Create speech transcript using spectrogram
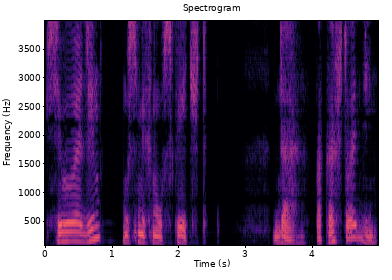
«Всего один?» — усмехнулся Кречет. «Да, пока что один,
